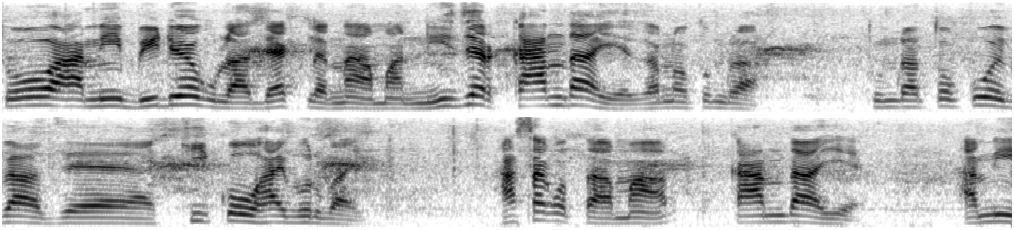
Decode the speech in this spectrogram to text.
তো আমি ভিডিওগুলা দেখলে না, আমার নিজের কান্দা ইয়ে জানো তোমরা? তোমরা তো কইবা যে, কি কও হাইবুর ভাই? আশা কথা আমার, কান্দা ইয়ে আমি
